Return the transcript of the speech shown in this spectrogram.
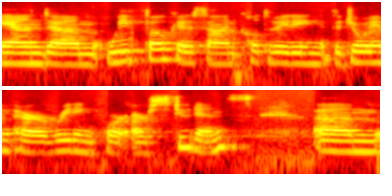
And um, we focus on cultivating the joy and power of reading for our students. Um,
